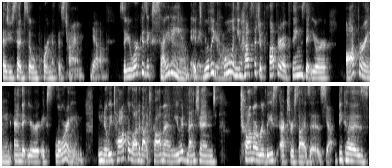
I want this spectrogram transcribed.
as you said, so important at this time. Yeah. So your work is exciting. Yeah, it's really you. cool. And you have such a plethora of things that you're offering and that you're exploring. You know, we talk a lot about trauma, and you had mentioned trauma release exercises. Yeah. Because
